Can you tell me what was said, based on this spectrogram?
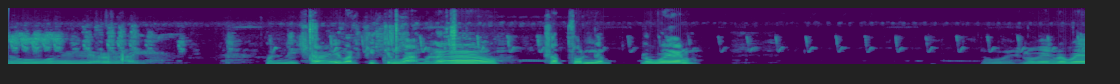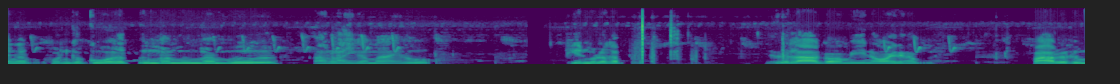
โอ้ยอะไร มันไม่ใช่วัดผิดจังหวะหมดแล้ว สับสนครับระแวงโอ้ยระแวงระแวงครับขนก็กลัวครับอึมห้ำอึมห้ำเอออะไรก็ไม่รู้ เพี้ยนหมดแล้วครับ เวลาก็มีน้อยนะครับ ฟ้าก็หึม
